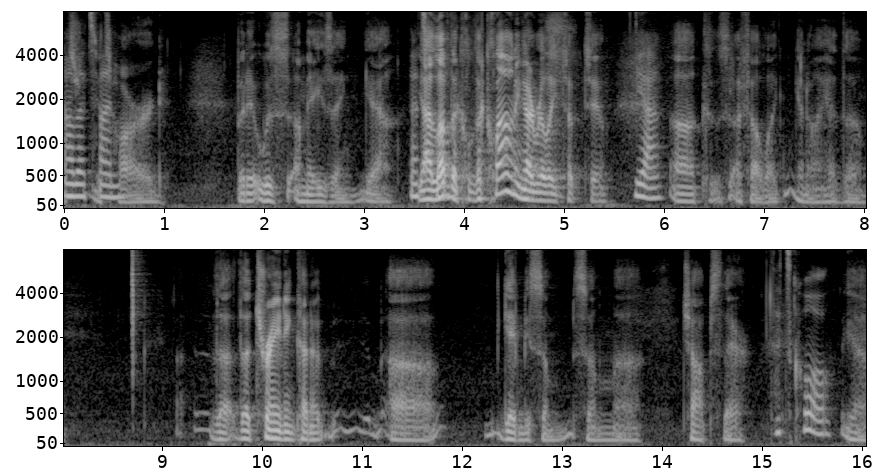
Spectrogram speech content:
Oh, It's- that's it's hard, but it was amazing. Yeah, That's yeah. I love the cl- the clowning. I really took to Yeah, because I felt like you know I had the the the training kind of uh, gave me some some uh, chops there. that's cool. Yeah.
